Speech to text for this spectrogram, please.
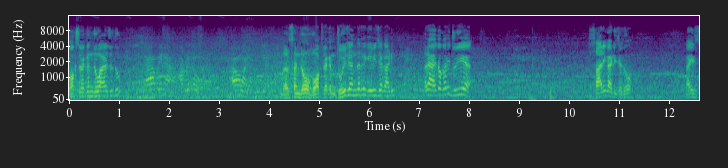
વોક્સવેગન જોવા આવ્યો છું તું? દર્શન જો વોક્સ વેગન જોઈ છે અંદરથી કેવી છે ગાડી? અરે આ તો ખરી જોઈએ. સારી ગાડી છે જો. ગાઈસ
